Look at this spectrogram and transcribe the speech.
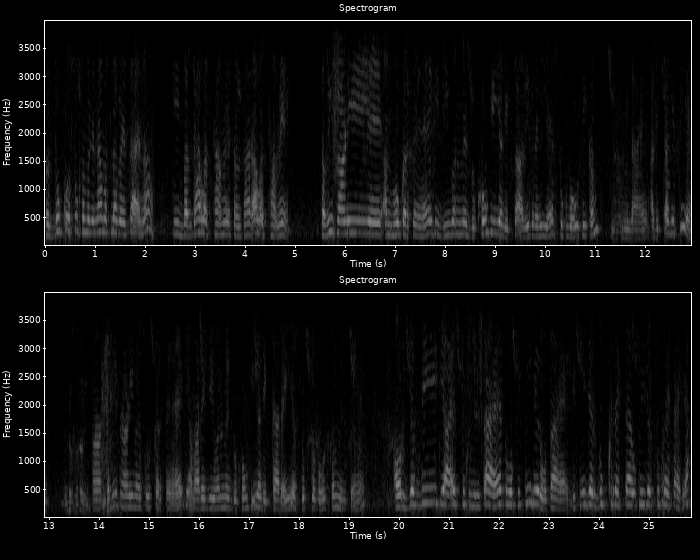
तो दुख को सुख समझना मतलब ऐसा है ना कि बद्धावस्था में संसारावस्था में सभी प्राणी ये अनुभव करते हैं कि जीवन में दुखों की अधिकता अधिक रही है सुख बहुत ही कम मिला है। अधिकता किसकी है? हाँ सभी प्राणी महसूस करते हैं कि हमारे जीवन में दुखों की अधिकता रही है सुख तो बहुत कम मिलते हैं। और जब भी क्या है सुख मिलता है तो वो कितनी देर होता है? जितनी देर दुख रहता है, उतनी देर सुख रहता है क्या?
